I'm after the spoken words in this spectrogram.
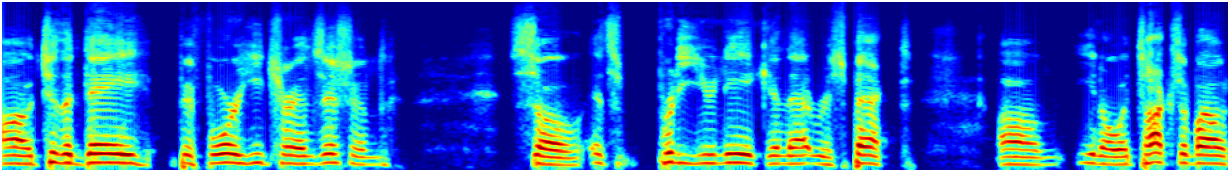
uh, to the day before he transitioned, so it's pretty unique in that respect. Um, you know, it talks about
